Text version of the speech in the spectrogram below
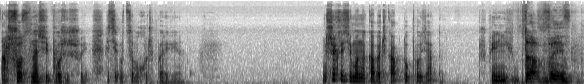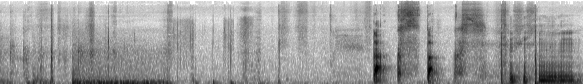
А що значить, боже, що я. Кстати, оце хочу перевірити. Ну, ще, кстати, можна кабачка тупо взяти. Щоб він їх давив. Такс, такс.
